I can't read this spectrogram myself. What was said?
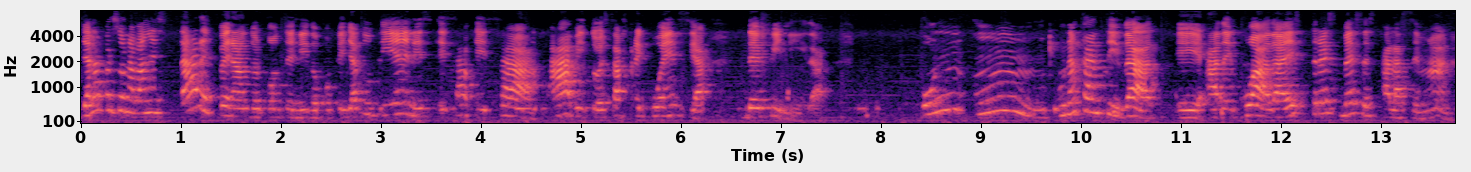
Ya las personas van a estar esperando el contenido porque ya tú tienes esa, esa hábito, esa frecuencia definida. Una cantidad eh, adecuada es tres veces a la semana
